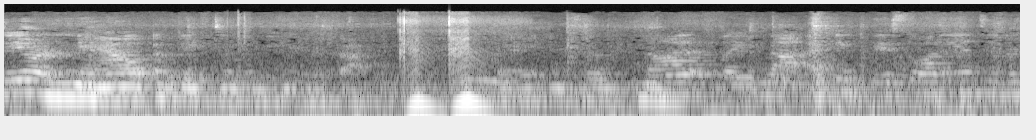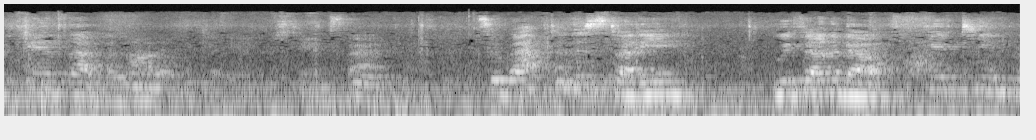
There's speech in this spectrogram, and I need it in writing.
they are now a victim of human trafficking. Right? And so not like not I think this audience understands that, but not everybody understands that. So back to the study, we found about 15%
